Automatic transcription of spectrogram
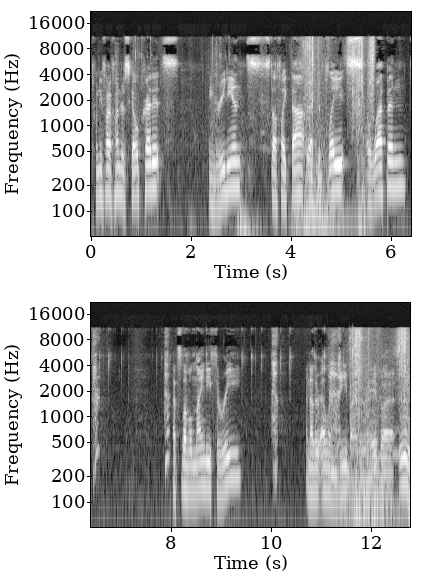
2,500 skill credits, ingredients, stuff like that, reactive plates, a weapon. That's level 93. Another LMG, by the way, but ooh,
